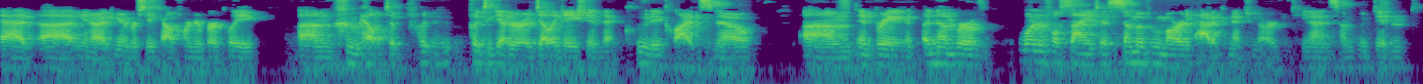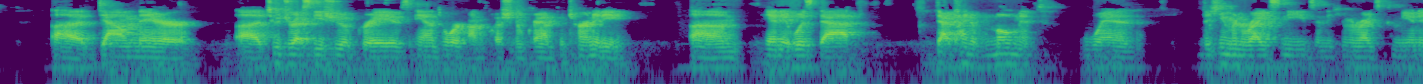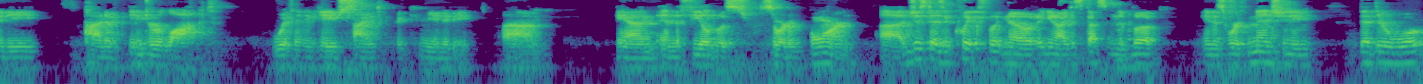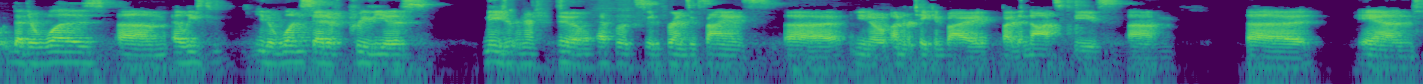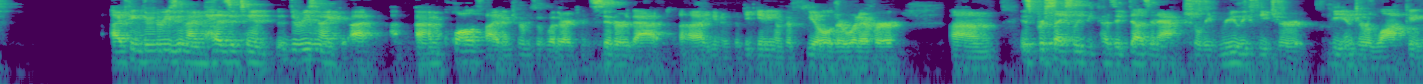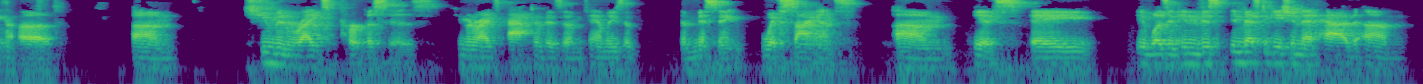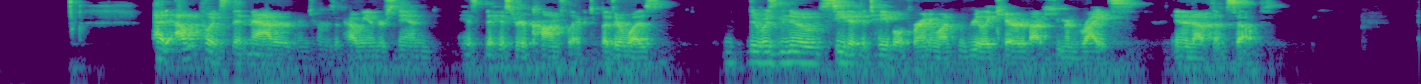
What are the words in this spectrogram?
at uh, you know at University of California, Berkeley, um, who helped to put, put together a delegation that included Clyde Snow um, and bring a number of wonderful scientists, some of whom already had a connection to Argentina and some who didn't, uh, down there uh, to address the issue of graves and to work on the question of grand paternity. Um, and it was that that kind of moment when the human rights needs and the human rights community kind of interlocked with an engaged scientific community. Um, and, and the field was sort of born. Uh, just as a quick footnote, you know, I discuss in the mm-hmm. book, and it's worth mentioning that there were that there was um, at least you know one set of previous major international efforts in forensic science, uh, you know, undertaken by by the Nazis, um, uh, and I think the reason I'm hesitant, the reason I, I am qualified in terms of whether I consider that, uh, you know, the beginning of the field or whatever, um, is precisely because it doesn't actually really feature the interlocking of um, human rights purposes human rights activism, families of the missing with science. Um, it's a it was an invis- investigation that had um, had outputs that mattered in terms of how we understand his, the history of conflict, but there was there was no seat at the table for anyone who really cared about human rights in and of themselves.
